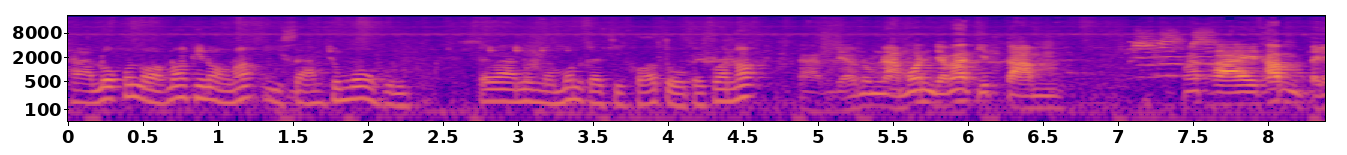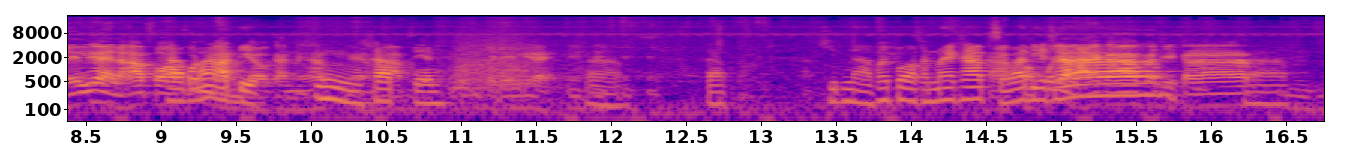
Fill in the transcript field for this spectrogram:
ถ้าโลกมันออกเนาะพี่น้องเนาะอีกสามชั่วโมงคุณแต่ว่านุ่มน้ำมนต์ก็สิขอตัวไปก่อนเนาะ ครับเดี๋ยวหนุ่มหนามนต์จะมาติดตาม มาทายถ้ำไปเรื่อยๆแหละครับเพอครับคนมาบ้านอัปเดตเดียวกันนะครับอืมครับมาอัปเดตผมไปเรื่อยๆครับ ครับ คลิปหน้าค่อยพอกันไหมครับคสรับวัสดีขอบคณรัหลายๆครับบสวัสดีครับครับอืม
